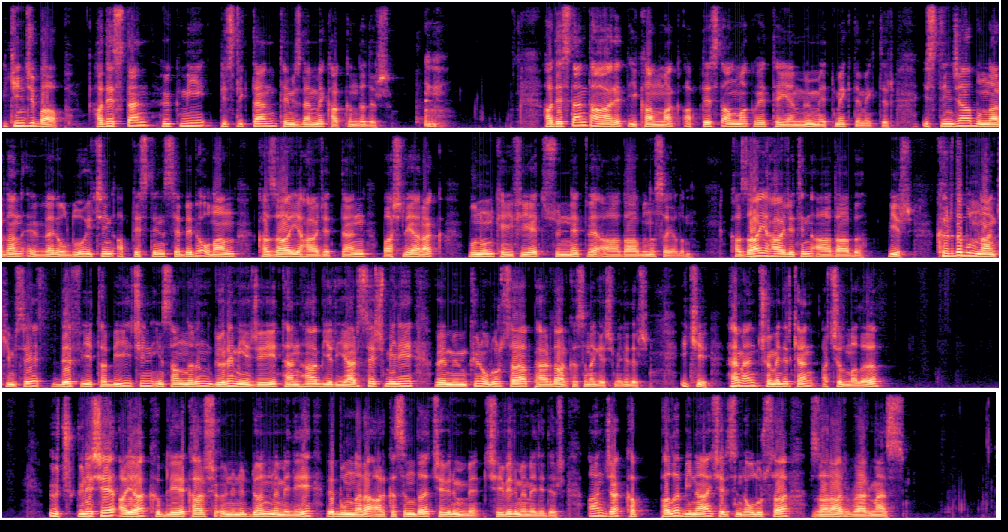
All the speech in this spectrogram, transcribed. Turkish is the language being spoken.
İkinci bab Hadesten, hükmi pislikten temizlenmek hakkındadır. Hadesten taharet, yıkanmak, abdest almak ve teyemmüm etmek demektir. İstinca bunlardan evvel olduğu için abdestin sebebi olan kazayı hacetten başlayarak bunun keyfiyet, sünnet ve adabını sayalım. Kazayı hacetin adabı 1. Kırda bulunan kimse defi tabi için insanların göremeyeceği tenha bir yer seçmeli ve mümkün olursa perde arkasına geçmelidir. 2. Hemen çömelirken açılmalı. 3. Güneşe, aya, kıbleye karşı önünü dönmemeli ve bunlara arkasında çevirme, çevirmemelidir. Ancak kapalı bina içerisinde olursa zarar vermez.''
